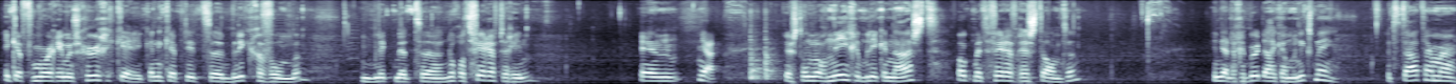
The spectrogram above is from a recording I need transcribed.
Ik heb vanmorgen in mijn schuur gekeken en ik heb dit uh, blik gevonden. Een blik met uh, nog wat verf erin. En ja, er stonden nog negen blikken naast, ook met verfrestanten. En ja, gebeurt eigenlijk helemaal niks mee. Het staat daar maar.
